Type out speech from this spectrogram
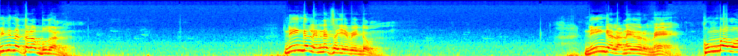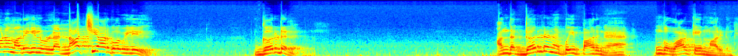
மிதினத்தல புதன். நீங்கள் என்ன செய்ய வேண்டும்? நீங்கள் அனைவருமே கும்பகோணம் அருகில் உள்ள நாச்சியார் கோவிலில் கருடன். அந்த கருடனை போய் பாருங்க. உங்கள் வாழ்க்கையை மாறிடுங்க.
